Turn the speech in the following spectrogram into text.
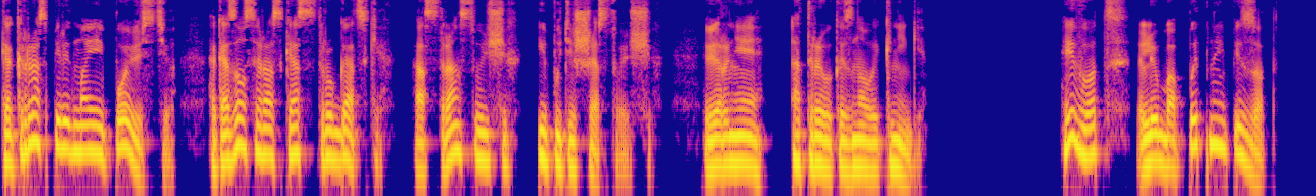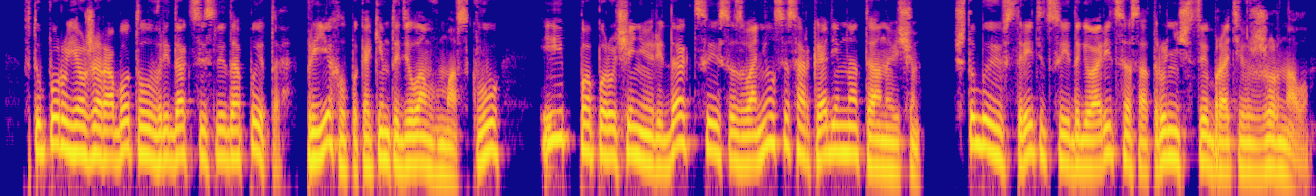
как раз перед моей повестью оказался рассказ Стругацких о странствующих и путешествующих, вернее, отрывок из новой книги. И вот любопытный эпизод. В ту пору я уже работал в редакции «Следопыта», приехал по каким-то делам в Москву и по поручению редакции созвонился с Аркадием Натановичем, чтобы встретиться и договориться о сотрудничестве братьев с журналом.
